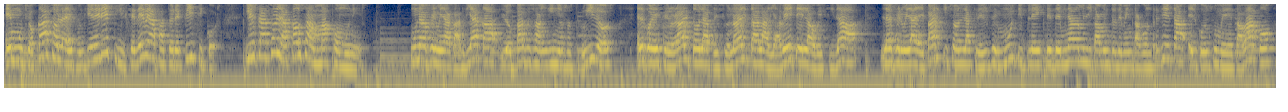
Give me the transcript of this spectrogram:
En muchos casos, la disfunción eréctil se debe a factores físicos, y estas son las causas más comunes una enfermedad cardíaca, los vasos sanguíneos obstruidos, el colesterol alto, la presión alta, la diabetes, la obesidad, la enfermedad de Parkinson, la esclerosis múltiple, determinados medicamentos de venta con receta, el consumo de tabaco,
